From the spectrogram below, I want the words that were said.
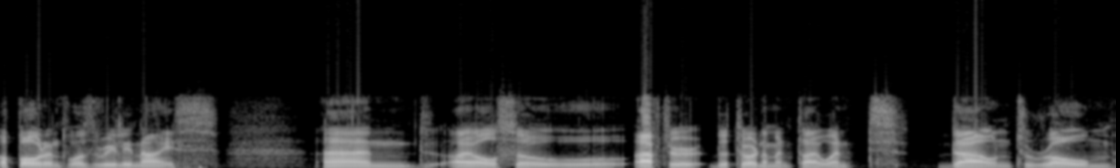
opponent was really nice. And I also, after the tournament, I went down to Rome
